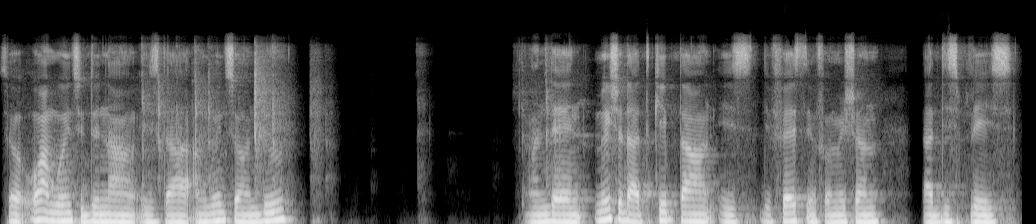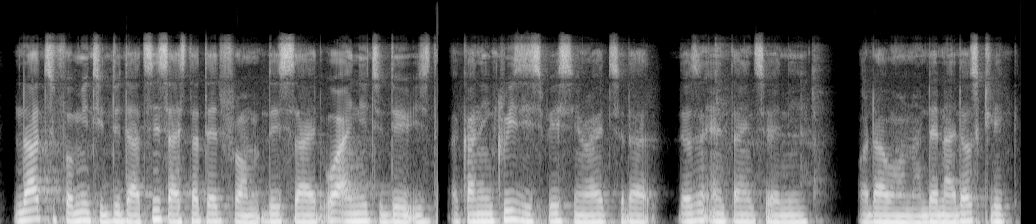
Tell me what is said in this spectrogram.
So what I'm going to do now is that I'm going to undo and then make sure that Cape Town is the first information that displays. That for me to do that since I started from this side what I need to do is I can increase the spacing right? So that doesn't enter into any other one. And then I just click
